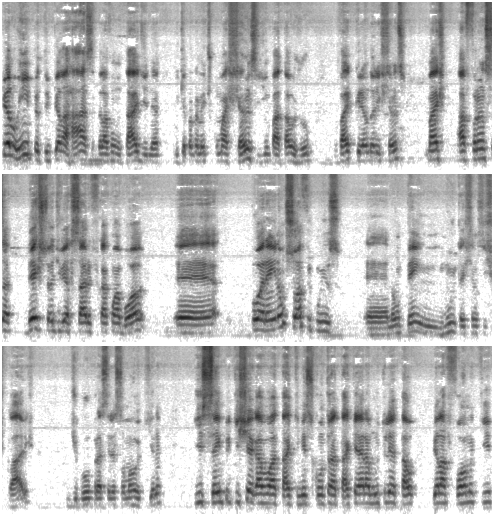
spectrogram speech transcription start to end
pelo ímpeto e pela raça, pela vontade, né, do que propriamente com uma chance de empatar o jogo, vai criando ali chances, mas a França deixa o adversário ficar com a bola, é, porém não sofre com isso. É, não tem muitas chances claras, de gol para a seleção marroquina. E sempre que chegava o ataque nesse contra-ataque, era muito letal pela forma que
